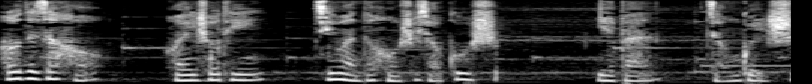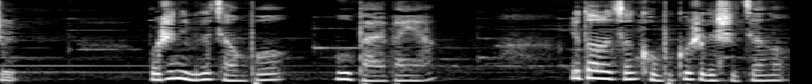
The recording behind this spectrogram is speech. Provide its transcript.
Hello，大家好，欢迎收听今晚的哄睡小故事，夜半讲鬼事。我是你们的讲播木白白呀，又到了讲恐怖故事的时间了。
